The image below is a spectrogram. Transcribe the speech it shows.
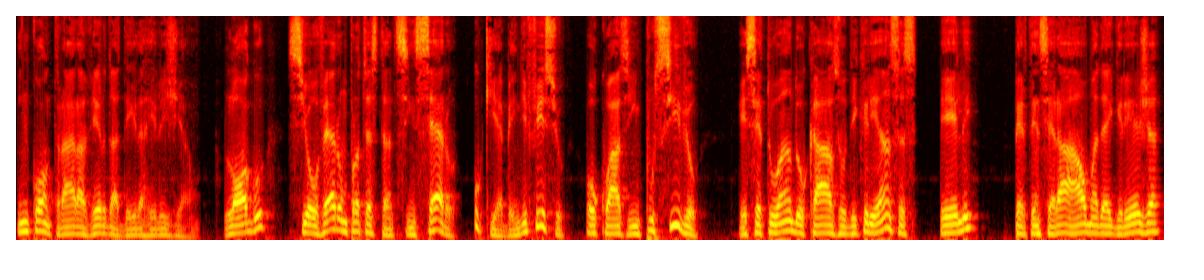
encontrar a verdadeira religião. Logo, se houver um protestante sincero, o que é bem difícil, ou quase impossível, excetuando o caso de crianças, ele pertencerá à alma da igreja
